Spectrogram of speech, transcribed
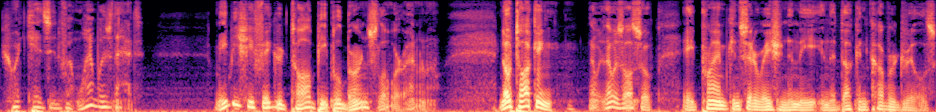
Short kids in front. Why was that? Maybe she figured tall people burn slower. I don't know. No talking. That was, also a prime consideration in the in the duck and cover drills,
